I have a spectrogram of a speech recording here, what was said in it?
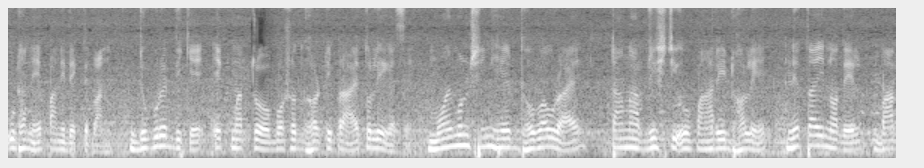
উঠানে পানি দেখতে পান। দুপুরের দিকে একমাত্র বসতঘরটি প্রায় তলিয়ে গেছে। ময়মনসিংহের ধোবাউড়ায় টানা বৃষ্টি ও পাহাড়ি ঢলে নেতাই নদের বাঁধ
